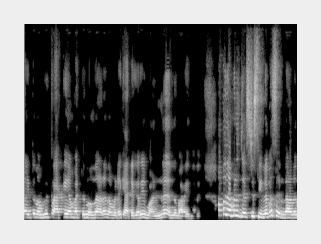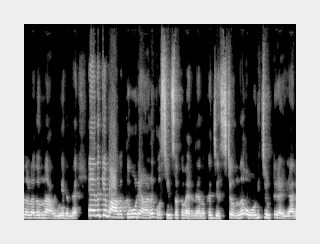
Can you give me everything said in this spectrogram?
ആയിട്ട് നമുക്ക് ക്രാക്ക് ചെയ്യാൻ പറ്റുന്ന ഒന്നാണ് നമ്മുടെ കാറ്റഗറി വണ്ണ് എന്ന് പറയുന്നത്. അപ്പൊ നമ്മൾ ജസ്റ്റ് സിലബസ് എന്താണെന്നുള്ളതൊന്ന് അറിഞ്ഞിരുന്ന് ഏതൊക്കെ ഭാഗത്തു കൂടിയാണ് ക്വസ്റ്റ്യൻസ് ഒക്കെ വരുന്നത് എന്നൊക്കെ ജസ്റ്റ് ഒന്ന് ഓടിച്ചു വിട്ട് കഴിഞ്ഞാൽ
